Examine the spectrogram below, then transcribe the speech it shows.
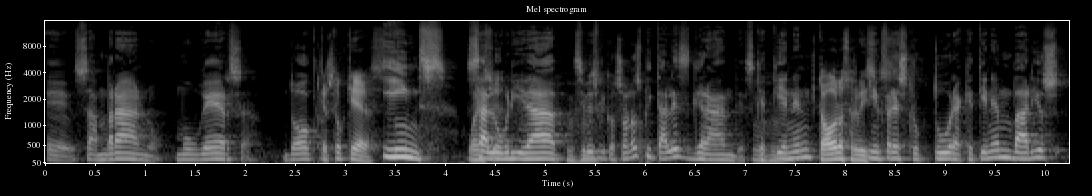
eh, Zambrano, Muguerza, que Doctors, tú quieras. IMSS, Bueno, sí. Salubridad, ¿sí me explico? Son hospitales grandes que tienen Todos los servicios. infraestructura, que tienen varios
